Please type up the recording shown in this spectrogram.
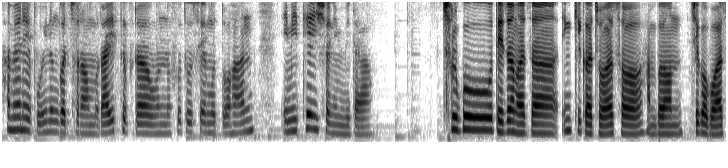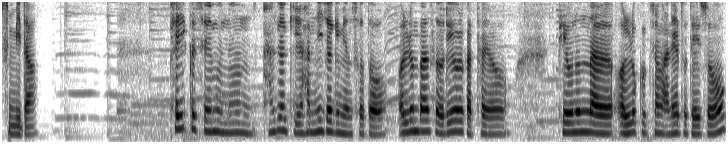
화면에 보이는 것처럼 라이트 브라운 후드 세무 또한 이미테이션입니다. 출고되자마자 인기가 좋아서 한번 찍어보았습니다. 페이크 세무는 가격이 합리적이면서도 얼른 봐서 리얼 같아요. 비 오는 날 얼룩 걱정 안 해도 되죠.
